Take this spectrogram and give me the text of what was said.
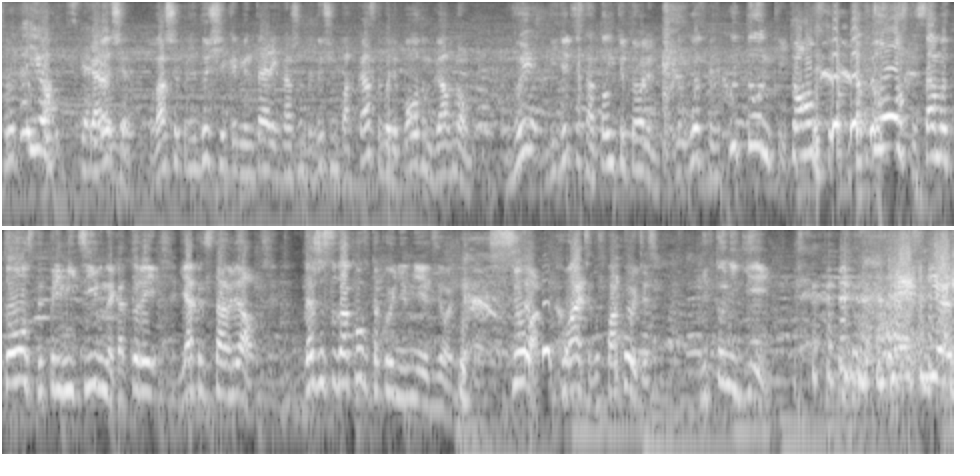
фрутофил. Скорее. Короче, ваши предыдущие комментарии к нашему предыдущему подкасту были полным говном. Вы ведетесь на тонкий троллинг. Ну, господи, какой тонкий? Толстый. Да толстый, самый толстый, примитивный, который я представлял. Даже Судаков такой не умеет делать. Все, хватит, успокойтесь. Никто не гей. Геев нет.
